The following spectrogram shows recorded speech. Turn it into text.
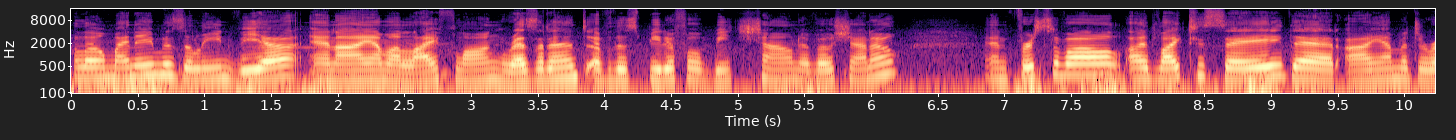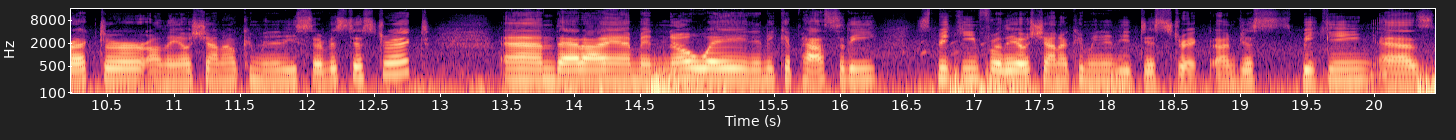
Hello, my name is Aline Villa and I am a lifelong resident of this beautiful beach town of Oceano. And first of all, I'd like to say that I am a director on the Oceano Community Service District and that I am in no way in any capacity speaking for the Oceano Community District. I'm just speaking as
